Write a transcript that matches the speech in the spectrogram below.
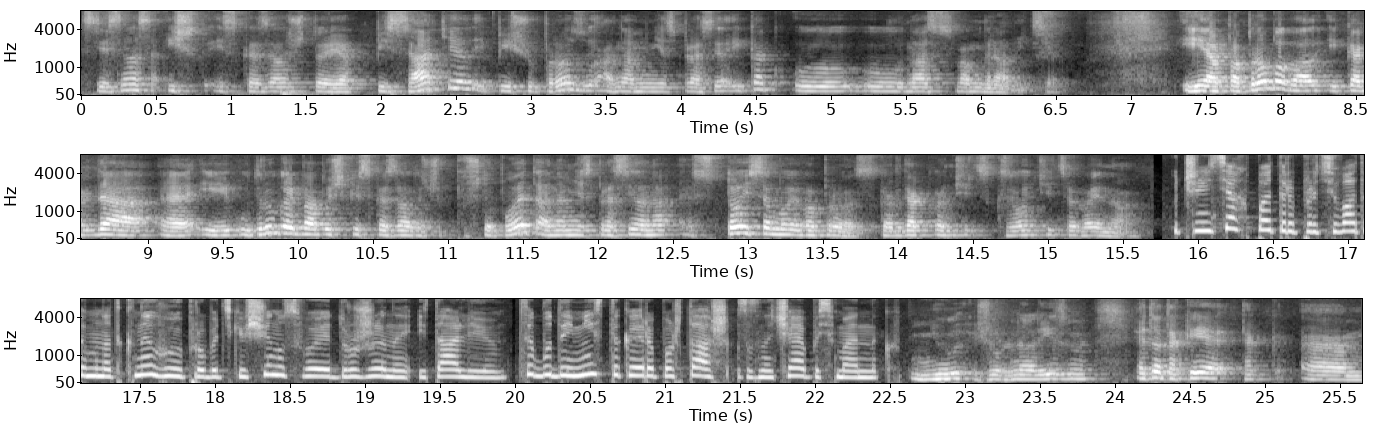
стеснялся, и, и сказал, что я писатель и пишу прозу, она мне спросила, и как у, у нас вам нравится? И я попробовал, и когда э, и у другой бабушки сказала, что, что поэт, она мне спросила на, той самой вопрос, когда кончится, кончится война. У Чернівцях Петер працюватиме над книгою про батьківщину своєї дружини Італію. Це буде і містика, і репортаж, зазначає письменник. New журнализм. Это такие так, эм,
